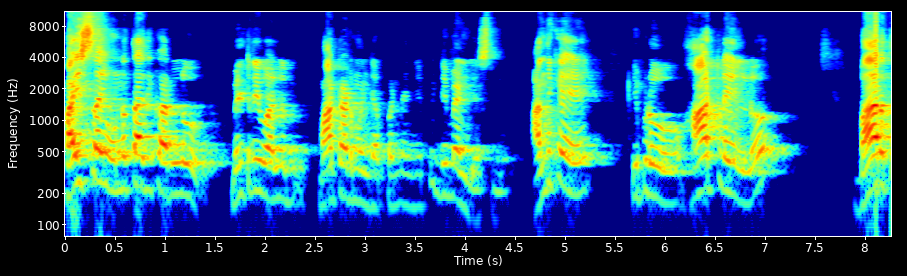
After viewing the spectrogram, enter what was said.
పై స్థాయి ఉన్నతాధికారులు మిలిటరీ వాళ్ళు మాట్లాడమని చెప్పండి అని చెప్పి డిమాండ్ చేస్తుంది. అందుకే ఇప్పుడు హాట్ లైన్లో భారత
